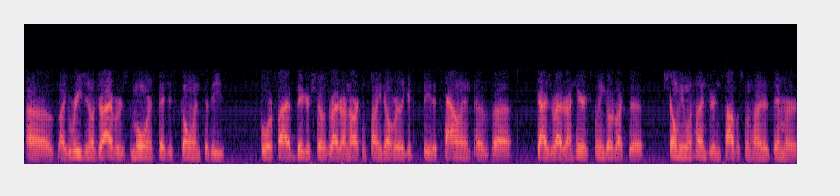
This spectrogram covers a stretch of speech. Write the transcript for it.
uh, like regional drivers more instead of just going to these four or five bigger shows right around Arkansas. You don't really get to see the talent of uh, guys right around here. Because when you go to like the Show Me 100 and Topless 100, them are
